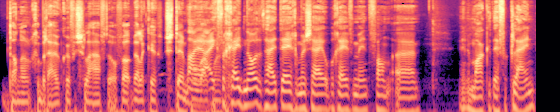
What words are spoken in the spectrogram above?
dan een gebruiker, verslaafde of wel- welke stempel. Nou ja, ik maar- vergeet nooit dat hij tegen me zei op een gegeven moment van... eh, en dan maak ik het even klein.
